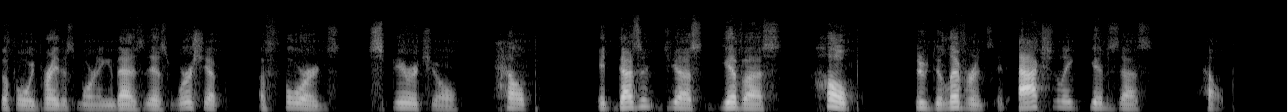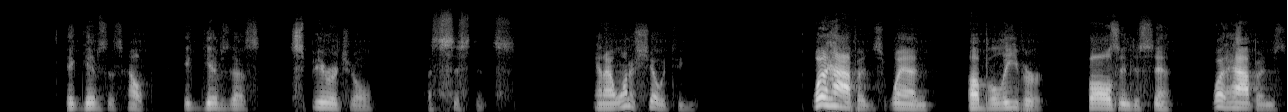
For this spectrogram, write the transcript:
before we pray this morning, and that is this worship affords spiritual help. It doesn't just give us hope through deliverance, it actually gives us help. It gives us help, it gives us spiritual assistance. And I want to show it to you. What happens when a believer falls into sin? What happens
